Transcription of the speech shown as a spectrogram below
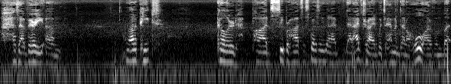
has that very um, a lot of peach colored pods super hots especially that I've that I've tried which I haven't done a whole lot of them but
